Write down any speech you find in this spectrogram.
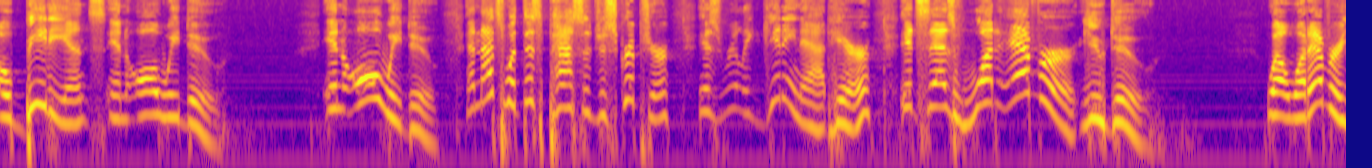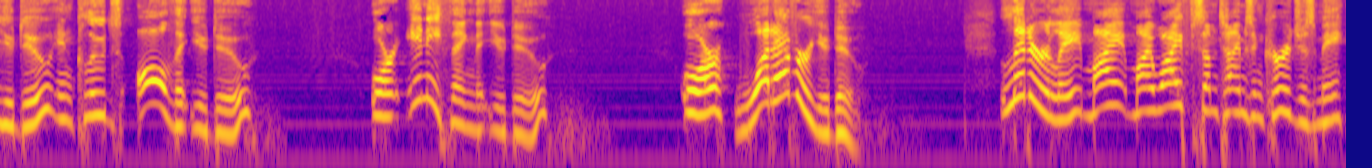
Obedience in All We Do. In all we do. And that's what this passage of Scripture is really getting at here. It says, whatever you do. Well, whatever you do includes all that you do, or anything that you do, or whatever you do. Literally, my, my wife sometimes encourages me.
